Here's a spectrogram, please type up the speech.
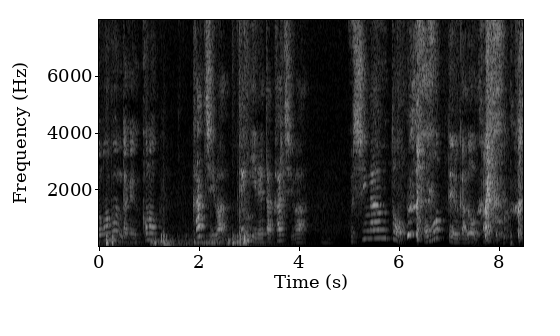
その分だけこの価値は手に入れた価値は失うと思ってるかどうかってこと。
